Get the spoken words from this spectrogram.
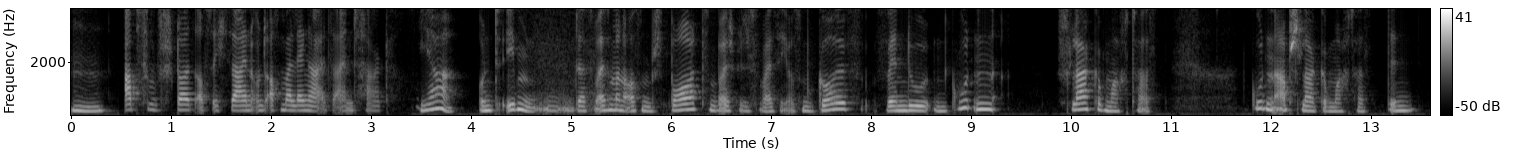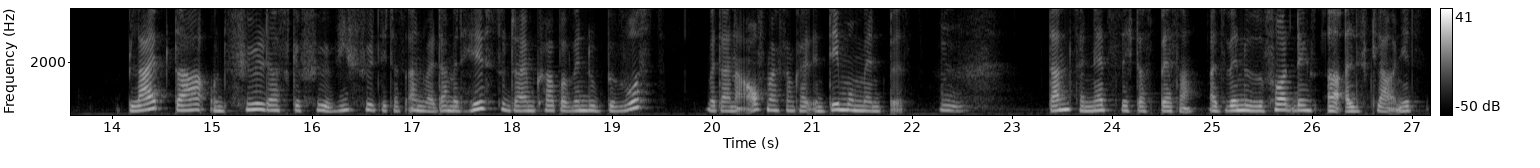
mhm. absolut stolz auf sich sein und auch mal länger als einen Tag. Ja, und eben, das weiß man aus dem Sport, zum Beispiel, das weiß ich aus dem Golf, wenn du einen guten Schlag gemacht hast, guten Abschlag gemacht hast, dann bleib da und fühl das Gefühl. Wie fühlt sich das an? Weil damit hilfst du deinem Körper, wenn du bewusst mit deiner Aufmerksamkeit in dem Moment bist. Mhm dann vernetzt sich das besser, als wenn du sofort denkst, ah, alles klar, und jetzt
